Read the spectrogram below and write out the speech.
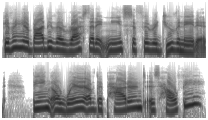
giving your body the rest that it needs to feel rejuvenated. Being aware of the patterns is healthy,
